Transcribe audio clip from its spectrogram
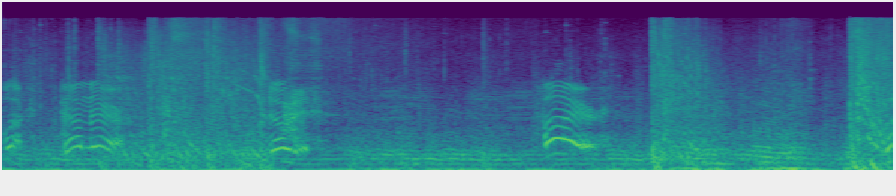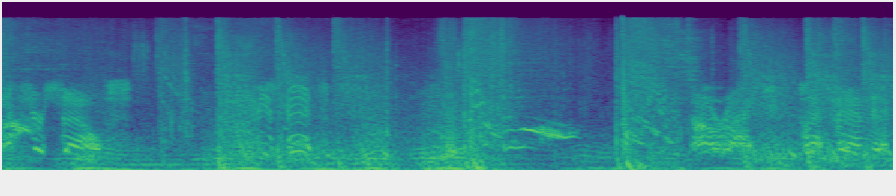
Look, down there. Noted. Fire! Watch yourselves! He's hit! Alright, let's end it!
